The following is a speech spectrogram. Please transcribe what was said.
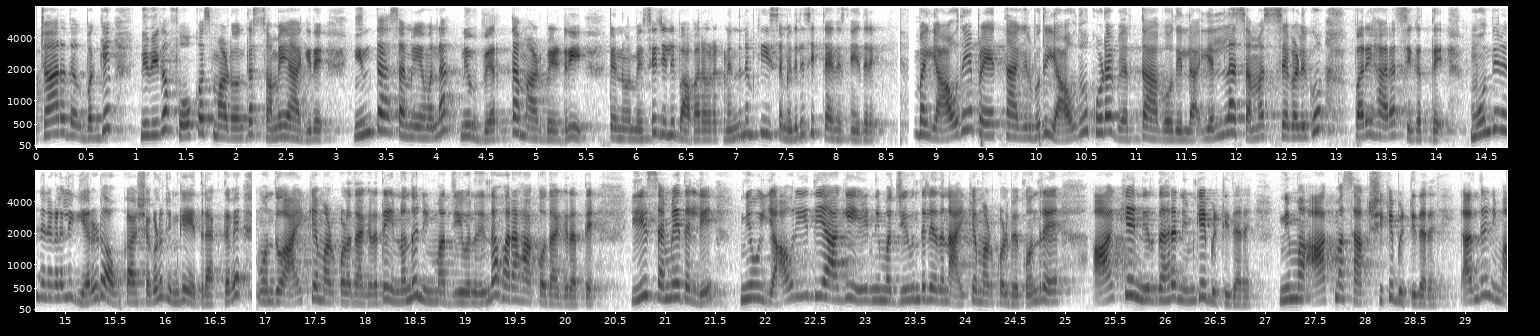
ವಿಚಾರದ ಬಗ್ಗೆ ನೀವೀಗ ಫೋಕಸ್ ಮಾಡುವಂಥ ಸಮಯ ಆಗಿದೆ. ಇಂಥ ಸಮಯವನ್ನು ನೀವು ವ್ಯರ್ಥ ಮಾಡಬೇಡ್ರಿ ಎನ್ನುವ ಮೆಸೇಜ್ ಇಲ್ಲಿ ಬಾಬಾರವರ ಕಡೆಯಿಂದ ನಮಗೆ ಈ ಸಮಯದಲ್ಲಿ ಸಿಗ್ತಾ ಇದೆ ಸ್ನೇಹಿತರೆ. ನಿಮ್ಮ ಯಾವುದೇ ಪ್ರಯತ್ನ ಆಗಿರ್ಬೋದು, ಯಾವುದೂ ಕೂಡ ವ್ಯರ್ಥ ಆಗೋದಿಲ್ಲ. ಎಲ್ಲ ಸಮಸ್ಯೆಗಳಿಗೂ ಪರಿಹಾರ ಸಿಗುತ್ತೆ. ಮುಂದಿನ ದಿನಗಳಲ್ಲಿ ಎರಡು ಅವಕಾಶಗಳು ನಿಮಗೆ ಎದುರಾಗ್ತವೆ. ಒಂದು ಆಯ್ಕೆ ಮಾಡ್ಕೊಳ್ಳೋದಾಗಿರುತ್ತೆ, ಇನ್ನೊಂದು ನಿಮ್ಮ ಜೀವನದಿಂದ ಹೊರ ಹಾಕೋದಾಗಿರುತ್ತೆ ಈ ಸಮಯದಲ್ಲಿ ನೀವು ಯಾವ ರೀತಿಯಾಗಿ ನಿಮ್ಮ ಜೀವನದಲ್ಲಿ ಅದನ್ನು ಆಯ್ಕೆ ಮಾಡ್ಕೊಳ್ಬೇಕು ಅಂದರೆ ಆಯ್ಕೆಯ ನಿರ್ಧಾರ ನಿಮಗೆ ಬಿಟ್ಟಿದ್ದಾರೆ. ನಿಮ್ಮ ಆತ್ಮಸಾಕ್ಷಿಗೆ ಬಿಟ್ಟಿದ್ದಾರೆ. ಅಂದರೆ ನಿಮ್ಮ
